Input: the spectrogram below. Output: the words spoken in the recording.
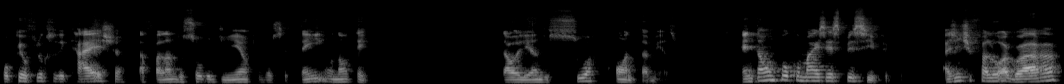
Porque o fluxo de caixa está falando sobre o dinheiro que você tem ou não tem. Está olhando sua conta mesmo. Então, um pouco mais específico. A gente falou agora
